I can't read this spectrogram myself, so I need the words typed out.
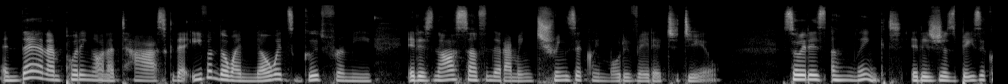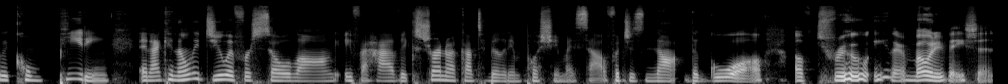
And then I'm putting on a task that even though I know it's good for me, it is not something that I'm intrinsically motivated to do. So it is unlinked. It is just basically competing. And I can only do it for so long if I have external accountability and pushing myself, which is not the goal of true either motivation.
